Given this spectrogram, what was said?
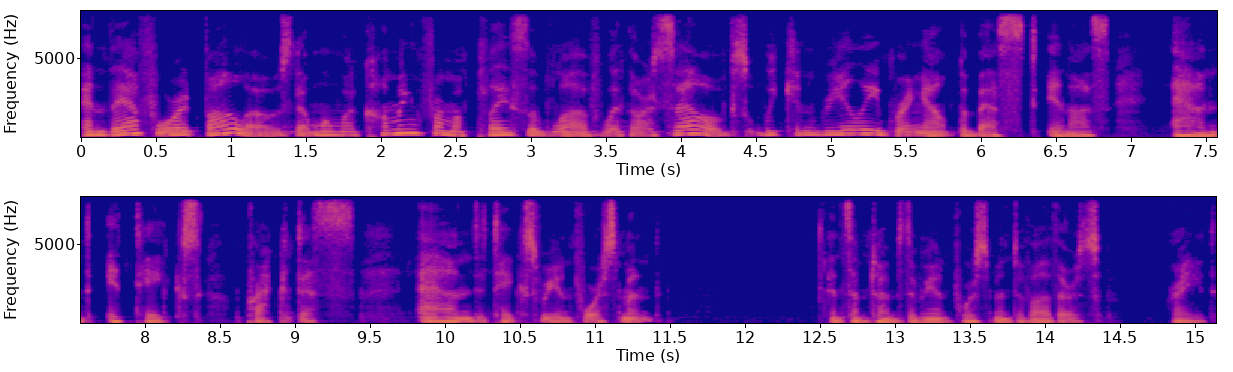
And therefore, it follows that when we're coming from a place of love with ourselves, we can really bring out the best in us. And it takes practice and it takes reinforcement. And sometimes the reinforcement of others, right?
